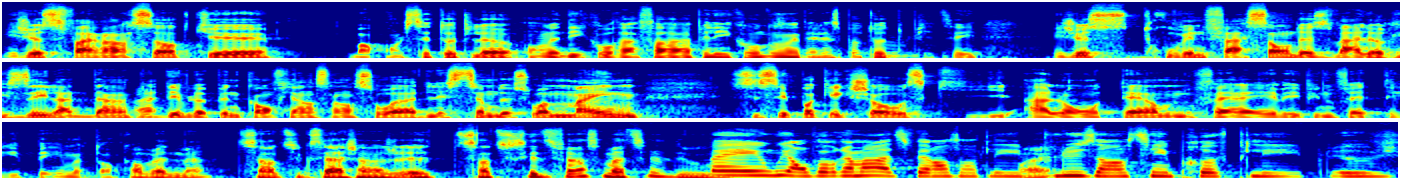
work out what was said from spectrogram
mais juste faire en sorte que, bon, on le sait tous, là, on a des cours à faire, puis les cours nous intéressent pas tous, puis tu sais, mais juste trouver une façon de se valoriser là-dedans, puis Ouais. de développer une confiance en soi, de l'estime de soi, même si c'est pas quelque chose qui, à long terme, nous fait rêver puis nous fait triper, mettons. Complètement. Tu sens-tu que ça a changé? euh, Tu sens-tu que c'est différent, ça, Mathilde? Ou... Ben oui, on voit vraiment la différence entre les Ouais. plus anciens profs et les plus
